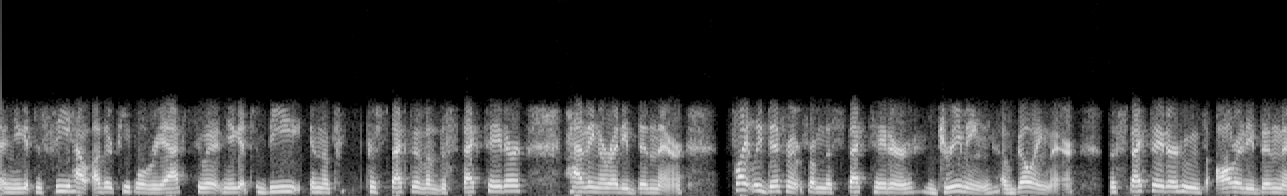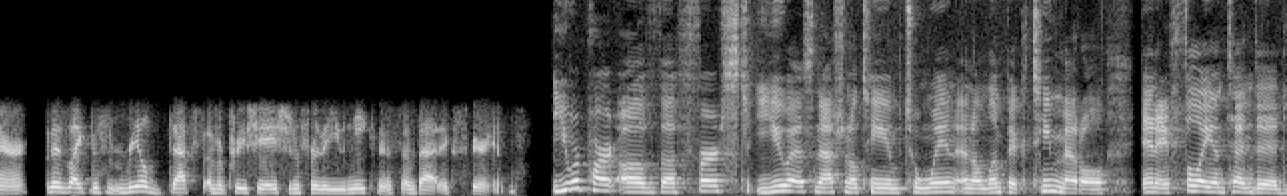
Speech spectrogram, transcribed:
and you get to see how other people react to it, and you get to be in the perspective of the spectator having already been there. Slightly different from the spectator dreaming of going there. The spectator who's already been there, there's like this real depth of appreciation for the uniqueness of that experience. You were part of the first U.S. national team to win an Olympic team medal in a fully intended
